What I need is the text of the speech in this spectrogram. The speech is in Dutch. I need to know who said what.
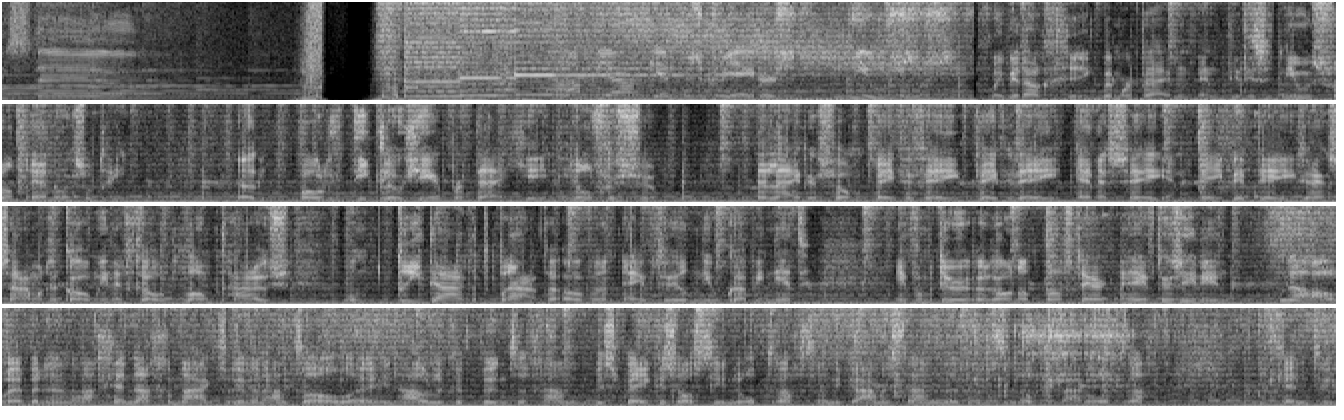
Speaker 1: APA Campus Creators Nieuws.
Speaker 2: Goedemiddag, ik ben Martijn en dit is het nieuws van NOS op 3. Een politiek logeerpartijtje in Hilversum. De leiders van PVV, VVD, NSC en BBB zijn samengekomen in een groot landhuis om drie dagen te praten over een eventueel nieuw kabinet. Informateur Ronald Plasterk heeft er zin in.
Speaker 3: Nou, we hebben een agenda gemaakt waarin we een aantal eh, inhoudelijke punten gaan bespreken. Zoals die in de opdracht van de Kamer staan. Dat is een openbare opdracht. Die kent u.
